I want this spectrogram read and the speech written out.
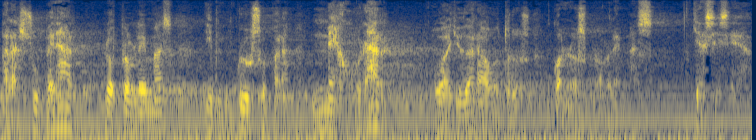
para superar los problemas e incluso para mejorar o ayudar a otros con los problemas. Que así sea.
